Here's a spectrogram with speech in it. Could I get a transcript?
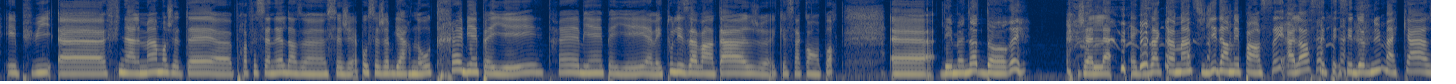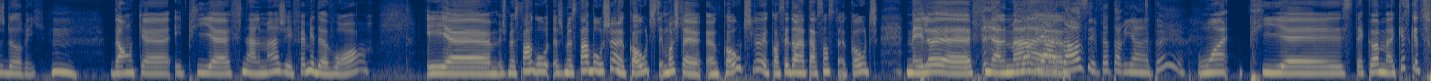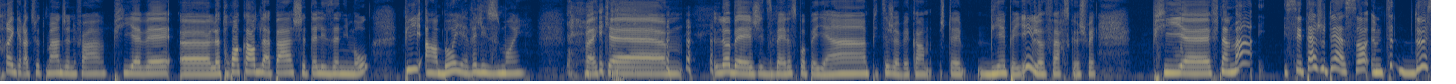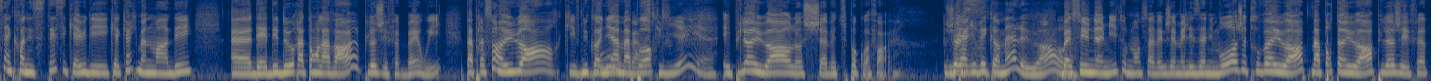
Et puis, euh, finalement, moi, j'étais professionnelle dans un cégep, au cégep Garneau, très bien payé, très bien payé, avec tous les avantages que ça comporte. Euh, des menottes dorées. Je l'ai, exactement. tu lis dans mes pensées. Alors, c'est devenu ma cage dorée. Donc, euh, et puis euh, finalement, j'ai fait mes devoirs. Et euh, je me suis je me suis embauché un coach. Moi, j'étais un, un coach, là, un conseil d'orientation, c'est un coach. Mais là, euh, finalement. L'orienteur euh, s'est fait orienter. Ouais. Puis euh, c'était comme, euh, qu'est-ce que tu ferais gratuitement, Jennifer? Puis il y avait euh, le trois quarts de la page, c'était les animaux. Puis en bas, il y avait les humains. Fait que là, ben, j'ai dit, ben là, c'est pas payant. Puis, tu sais, j'avais quand j'étais bien payée, là, faire ce que je fais. Puis, finalement, il s'est ajouté à ça une petite deux synchronicités. C'est qu'il y a eu des, quelqu'un qui m'a demandé euh, d'aider deux ratons laveurs. Puis là, j'ai fait, ben oui. Puis après ça, un huard qui est venu cogner Ouh, à ma porte. Et puis là, un huard, là, je savais-tu pas quoi faire? Il t'est arrivé comment, le huard? Ben, c'est une amie. Tout le monde savait que j'aimais les animaux. J'ai trouvé un huard, puis m'apporte un huard. Puis là, j'ai fait.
